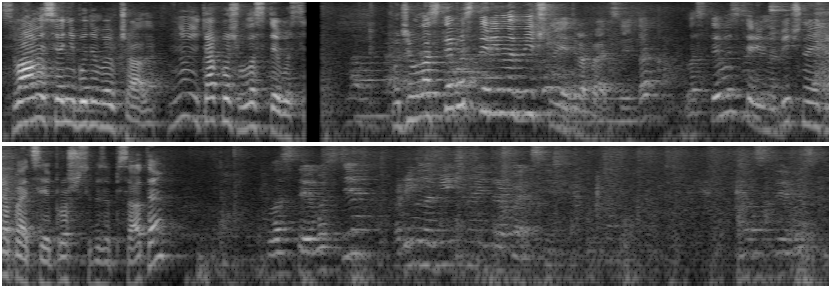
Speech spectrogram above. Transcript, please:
з вами сьогодні будемо вивчали. Ну і також властивості. Отже, властивості рівнобічної трапеції, так? Властивості рівнобічної трапеції. Прошу собі записати. Властивості рівнобічної трапеції. Властивості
